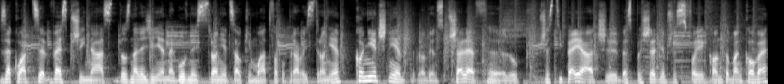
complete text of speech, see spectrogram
w zakładce Wesprzyj nas do znalezienia na głównej stronie całkiem łatwo po prawej stronie. Koniecznie robiąc przelew e, lub przez Tipeya czy bezpośrednio przez swoje konto bankowe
